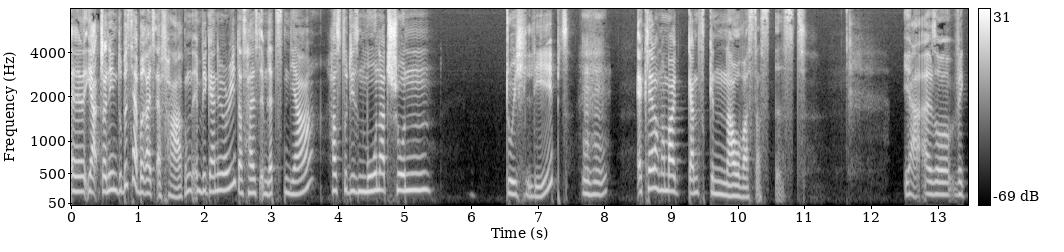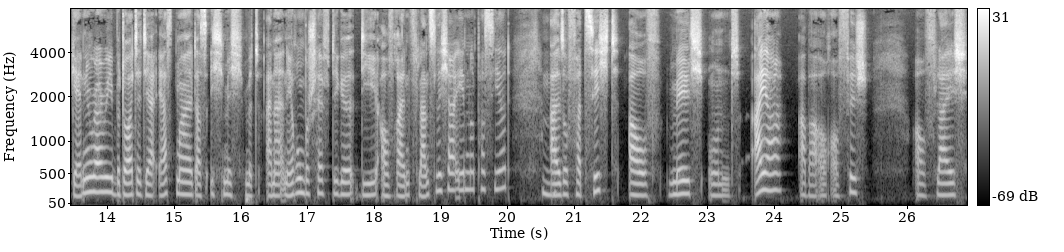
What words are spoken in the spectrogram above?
Äh, ja, Janine, du bist ja bereits erfahren im Veganuary. Das heißt, im letzten Jahr hast du diesen Monat schon durchlebt. Mhm. Erklär doch nochmal ganz genau, was das ist. Ja, also Veganuary bedeutet ja erstmal, dass ich mich mit einer Ernährung beschäftige, die auf rein pflanzlicher Ebene passiert. Also Verzicht auf Milch und Eier, aber auch auf Fisch, auf Fleisch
